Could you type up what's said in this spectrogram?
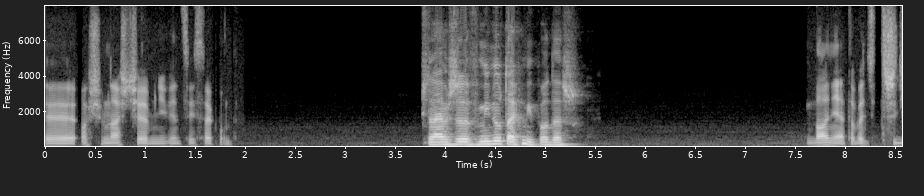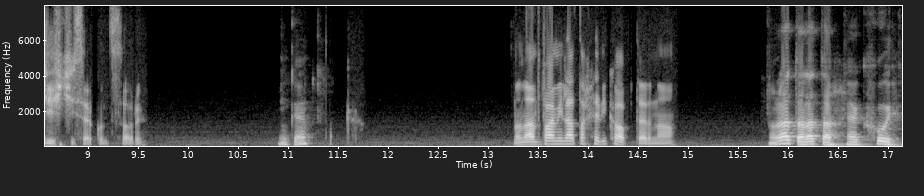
y, 18 mniej więcej sekund. Myślałem, że w minutach mi podasz. No nie, to będzie 30 sekund, sorry. Okej. No nad wami lata helikopter, no. No lata, lata, jak chuj.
